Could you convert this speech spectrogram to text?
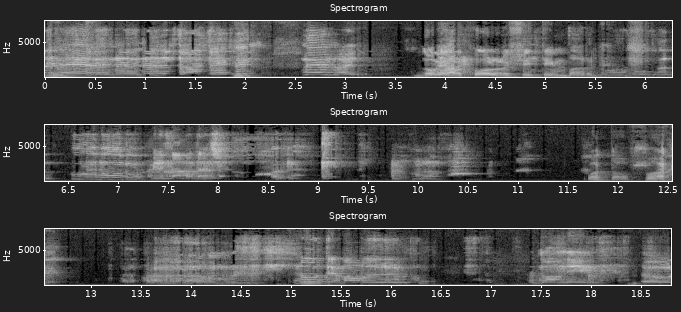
tân. Doi alcool și Timberg. Bine, stai mă, taci. Ok. What the fuck? Nu întreba pe... Doamne, uh,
